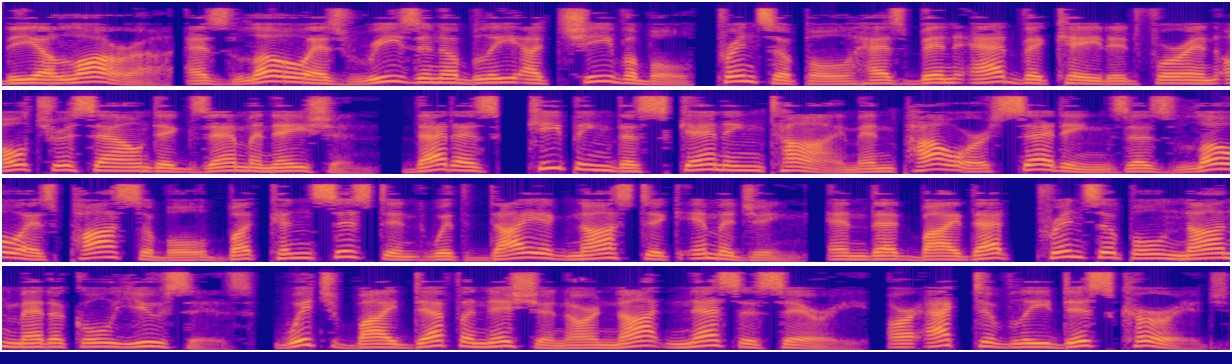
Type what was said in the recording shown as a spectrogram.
The ALARA as low as reasonably achievable principle has been advocated for an ultrasound examination, that is, keeping the scanning time and power settings as low as possible but consistent with diagnostic imaging, and that by that principle non-medical uses, which by definition are not necessary, are actively discouraged.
